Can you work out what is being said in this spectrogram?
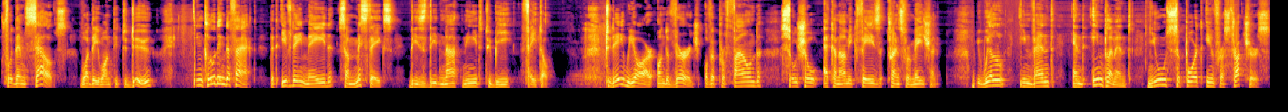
for themselves what they wanted to do, including the fact that if they made some mistakes, these did not need to be fatal. Today we are on the verge of a profound socio-economic phase transformation. We will invent and implement new support infrastructures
